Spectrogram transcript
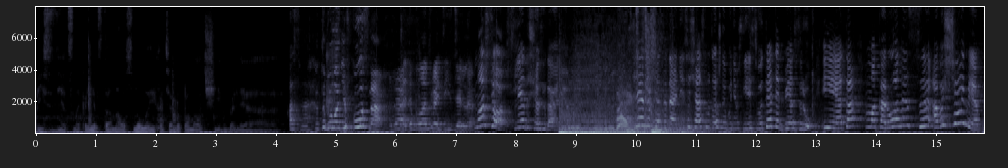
пиздец, наконец-то она уснула и хотя бы помолчит, блядь. Классно. Это было невкусно. Да, это было отвратительно. Ну все, следующее задание. Следующее задание. Сейчас мы должны будем съесть вот это без рук. И это макароны с овощами.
